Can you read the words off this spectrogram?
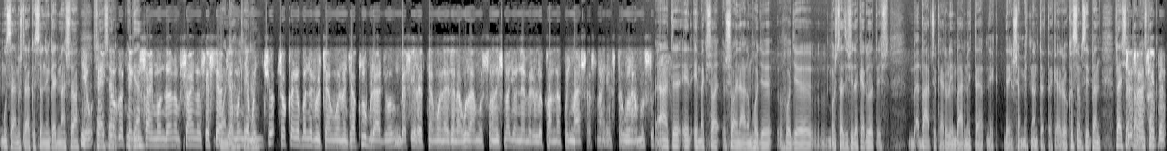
muszáj most elköszönnünk egymással. Jó, Fleischer, egy dolgot még igen? muszáj mondanom, sajnos ezt el Mondja, kell mondjam, kérem. hogy so, sokkal jobban örültem volna, hogyha a klubrádió beszélhettem volna ezen a hullámoszon, és nagyon nem örülök annak, hogy más használja ezt a hullámoszot. Hát én, én meg saj, sajnálom, hogy, hogy most ez is ide került, és bárcsak erről én bármit tehetnék, de én semmit nem tettek erről. Köszönöm szépen Fleischer Köszönöm Tamásnak. Szépen.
